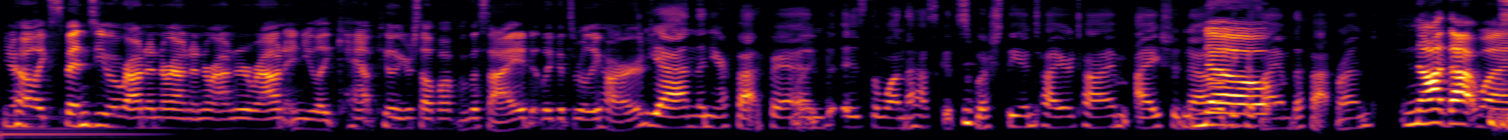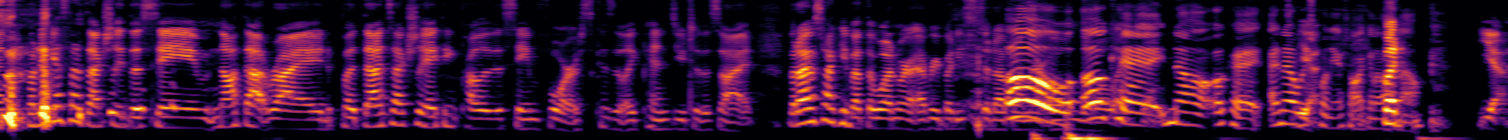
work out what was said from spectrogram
you know how like spins you around and around and around and around and you like can't peel yourself off of the side, like it's really hard. Yeah, and then your fat friend is the one that has to get mm. squished the entire time. I should know No. because I am the fat friend. Not that one, but I guess that's actually the same. Not that ride, but that's actually I think probably the same force because it like pins you to the side. But I was talking about the one where everybody stood up. on their own Oh, oh little, like, okay. thing. no, okay. I know which Yeah. one you're talking about But- now. Yeah,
